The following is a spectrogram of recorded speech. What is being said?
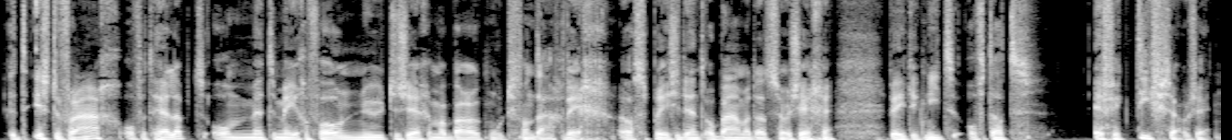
het is de vraag of het helpt om met de megafoon nu te zeggen... maar Barack moet vandaag weg. Als president Obama dat zou zeggen, weet ik niet of dat effectief zou zijn.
